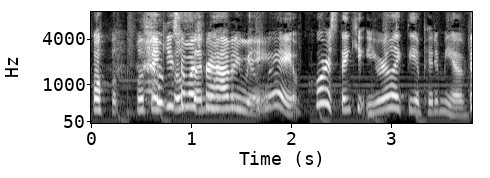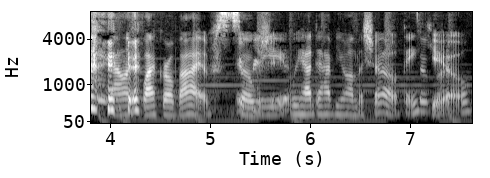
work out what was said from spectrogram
Well, thank you so we'll much for having me. Way. Of course, thank you. You're like the epitome of balanced black girl vibes. So we it. we had to have you on the show. Thank So you. fun.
